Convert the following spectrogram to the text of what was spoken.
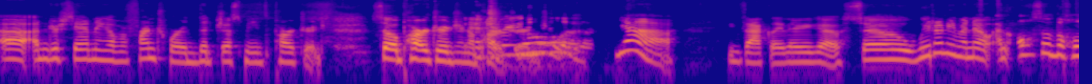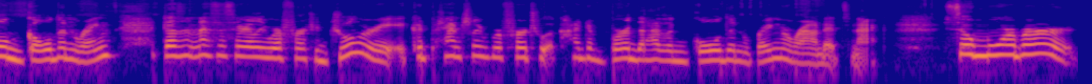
uh, understanding of a French word that just means partridge. So a partridge in a partridge. Yeah. Exactly. There you go. So we don't even know. And also the whole golden ring doesn't necessarily refer to jewelry. It could potentially refer to a kind of bird that has a golden ring around its neck. So more birds.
